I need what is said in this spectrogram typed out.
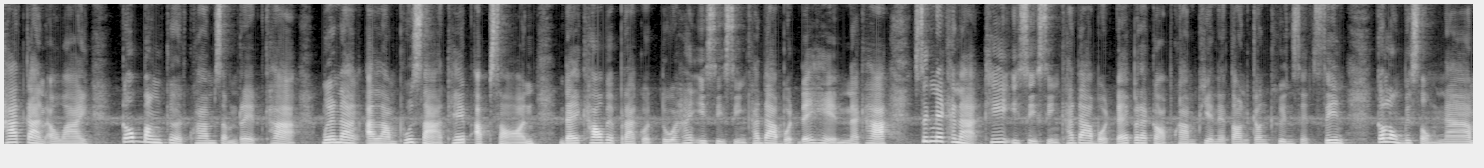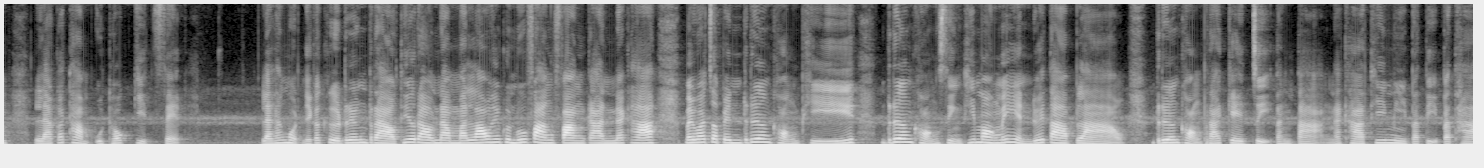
คาดการเอาไว้ ก็บังเกิดความสำเร็จค่ะ เมื่อนางอลัมพุสาเทพอับสรได้เข้าไปปรากฏตัวให้อิสิสิงคดาบทได้เห็นนะคะ ซึ่งในขณะที่อิสิสิงคดาบทได้ประกอบความเพียรในตอนกลางคืนเสร็จสิ้น ก็ลงไปส่งน้ำแล้วก็ทำอุทกกิจเสร็จ และทั้งหมดนี้ก็คือเรื่องราวที่เรานำมาเล่าให้คุณผู้ฟังฟังกันนะคะ ไม่ว่าจะเป็นเรื่องของผี เรื่องของสิ่งที่มองไม่เห็นด้วยตาเปล่า เรื่องของพระเกจิต่างๆนะคะ ที่มีปฏิปทา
